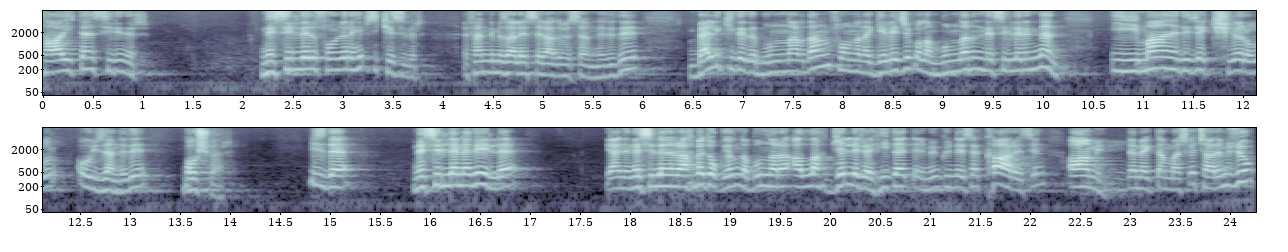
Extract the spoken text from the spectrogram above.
Tarihten silinir. Nesilleri soyları hepsi kesilir. Efendimiz Aleyhisselatü Vesselam ne dedi? Belki dedi bunlardan sonra gelecek olan bunların nesillerinden iman edecek kişiler olur. O yüzden dedi boş ver. Biz de nesillerine değil de yani nesillerine rahmet okuyalım da bunlara Allah Celle Celle hidayetleri mümkün değilse kahretsin. Amin. Demekten başka çaremiz yok.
